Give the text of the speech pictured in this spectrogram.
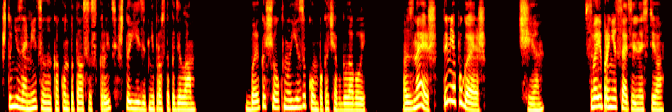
Что не заметила, как он пытался скрыть, что едет не просто по делам?» Бека щелкнул языком, покачав головой. «Знаешь, ты меня пугаешь». «Чем?» «Своей проницательностью».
